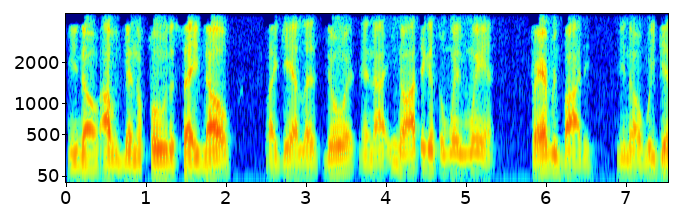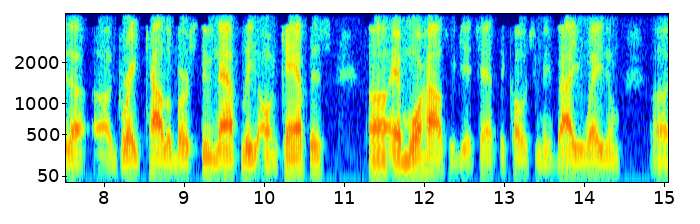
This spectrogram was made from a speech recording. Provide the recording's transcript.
You know, I would have been a fool to say no. Like, yeah, let's do it. And I, you know, I think it's a win-win for everybody. You know, we get a, a great caliber student athlete on campus – uh, at Morehouse, we get a chance to coach them, evaluate them. Uh,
